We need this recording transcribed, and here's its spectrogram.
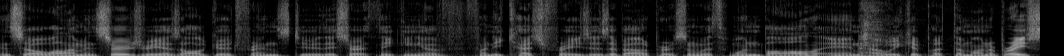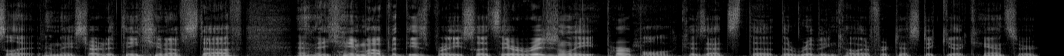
and so while I'm in surgery, as all good friends do, they start thinking of funny catchphrases about a person with one ball and how we could put them on a bracelet, and they started thinking of stuff, and they came up with these bracelets. They were originally purple because that's the the ribbon color for testicular cancer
